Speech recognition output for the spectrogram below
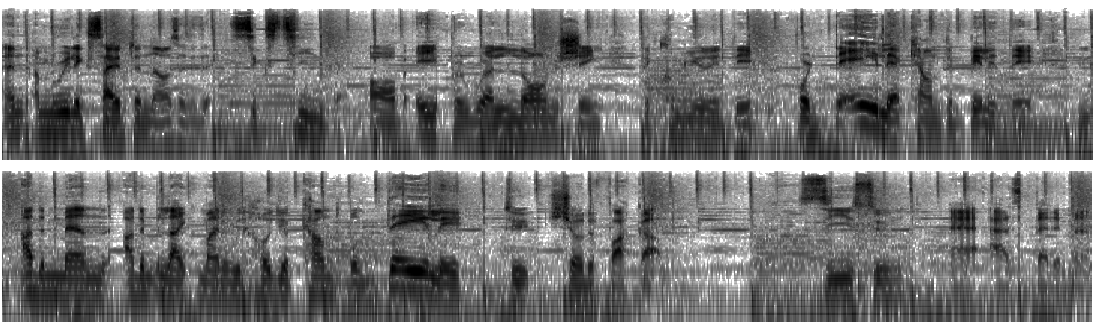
And I'm really excited to announce that the 16th of April we're launching the community for daily accountability. Other men, other like minded will hold you accountable daily to show the fuck up. See you soon uh, as better men.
